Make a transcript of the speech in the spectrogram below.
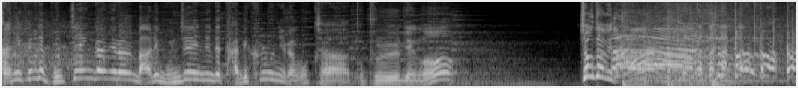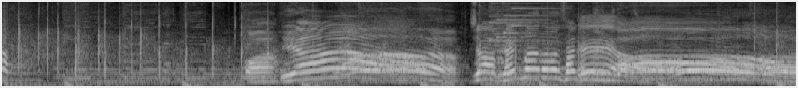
아니 근데 복제인간이라는 말이 문제였는데 답이 클론이라고? 자 도플갱어 정답이다. 와. 이야. 자 100만 원 상금 네, 드립니다. 아.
